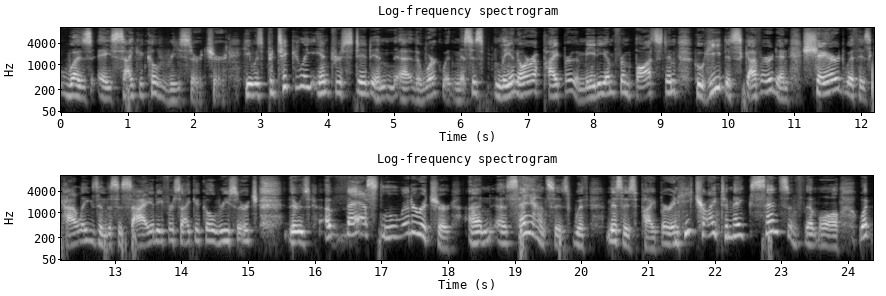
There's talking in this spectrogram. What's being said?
was a psychical researcher. He was particularly interested in uh, the work with Mrs. Leonora Piper, the medium from Boston, who he discovered and shared with his colleagues in the Society for Psychical Research. There's a vast literature on uh, seances with Mrs. Piper, and he tried to make sense of them all. What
